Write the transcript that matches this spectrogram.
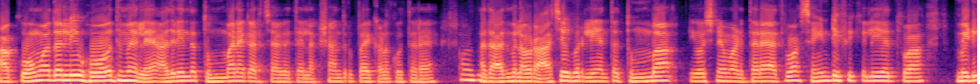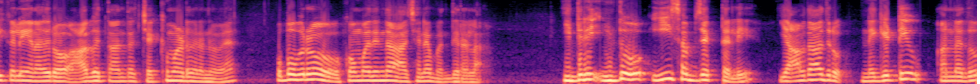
ಆ ಕೋಮಾದಲ್ಲಿ ಹೋದ್ಮೇಲೆ ಅದರಿಂದ ತುಂಬಾನೇ ಖರ್ಚಾಗುತ್ತೆ. ಲಕ್ಷಾಂತರ ರೂಪಾಯಿ ಕಳ್ಕೊತಾರೆ. ಅದಾದ್ಮೇಲೆ ಅವ್ರು ಆಚೆ ಬರಲಿ ಅಂತ ತುಂಬಾ ಯೋಚನೆ ಮಾಡ್ತಾರೆ. ಅಥವಾ ಸೈಂಟಿಫಿಕಲಿ ಅಥವಾ ಮೆಡಿಕಲಿ ಏನಾದರೂ ಆಗುತ್ತಾ ಅಂತ ಚೆಕ್ ಮಾಡಿದ್ರೂ ಒಬ್ಬೊಬ್ಬರು ಕೋಮಾದಿಂದ ಆಚೆನೆ ಬಂದಿರಲ್ಲ. ಇದ್ರಿ ಇದು ಈ ಸಬ್ಜೆಕ್ಟಲ್ಲಿ ಯಾವುದಾದ್ರೂ ನೆಗೆಟಿವ್ ಅನ್ನೋದು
